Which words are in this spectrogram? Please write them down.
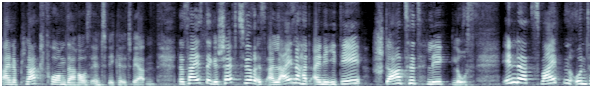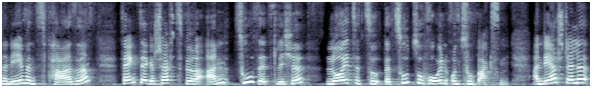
eine Plattform daraus entwickelt werden. Das heißt, der Geschäftsführer ist alleine, hat eine Idee, startet, legt los. In der zweiten Unternehmensphase fängt der Geschäftsführer an, zusätzliche Leute zu, dazu zu holen und zu wachsen. An der Stelle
